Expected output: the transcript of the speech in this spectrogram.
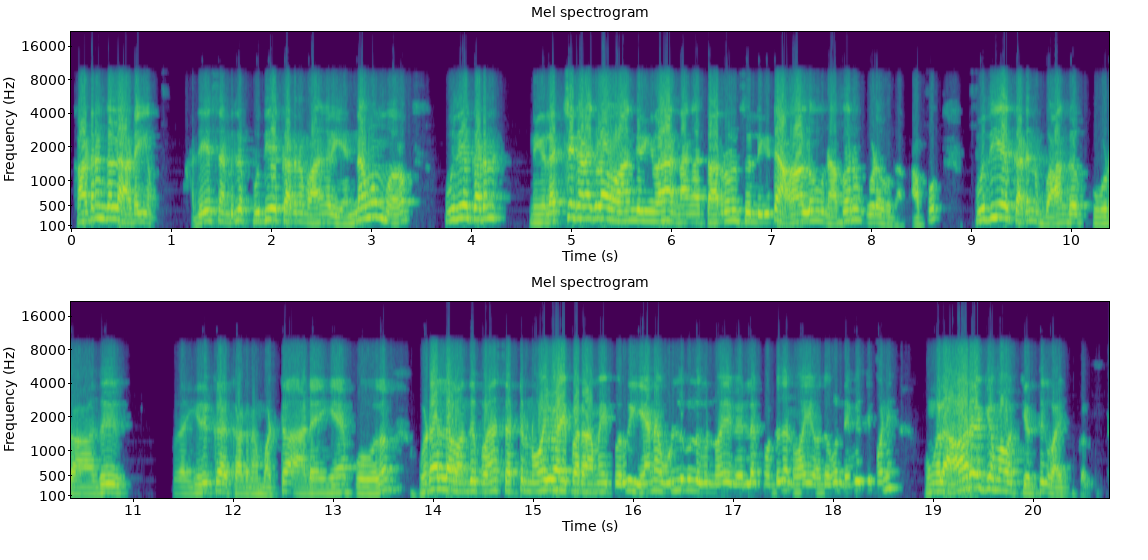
கடன்கள் அடையும். அதே சமயத்துல புதிய கடன் வாங்குற எண்ணமும் வரும். புதிய கடன் நீங்க லட்சக்கணக்கில் வாங்குறீங்களா? நாங்க தரோம்னு சொல்லிக்கிட்டு ஆளும் நபரும் கூட வரும். அப்போ புதிய கடன் வாங்கக்கூடாது. இருக்கிற கடனை மட்டும் அடைங்க போதும். உடல்ல வந்து சற்று நோய்வாய்ப்படுற அமைப்பு இருக்கு. ஏன்னா உள்ளுக்குள்ள நோயை வெளில கொண்டு தான் நோயை வந்து நிவர்த்தி பண்ணி உங்களை ஆரோக்கியமா வைக்கிறதுக்கு வாய்ப்புகள் உண்டு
